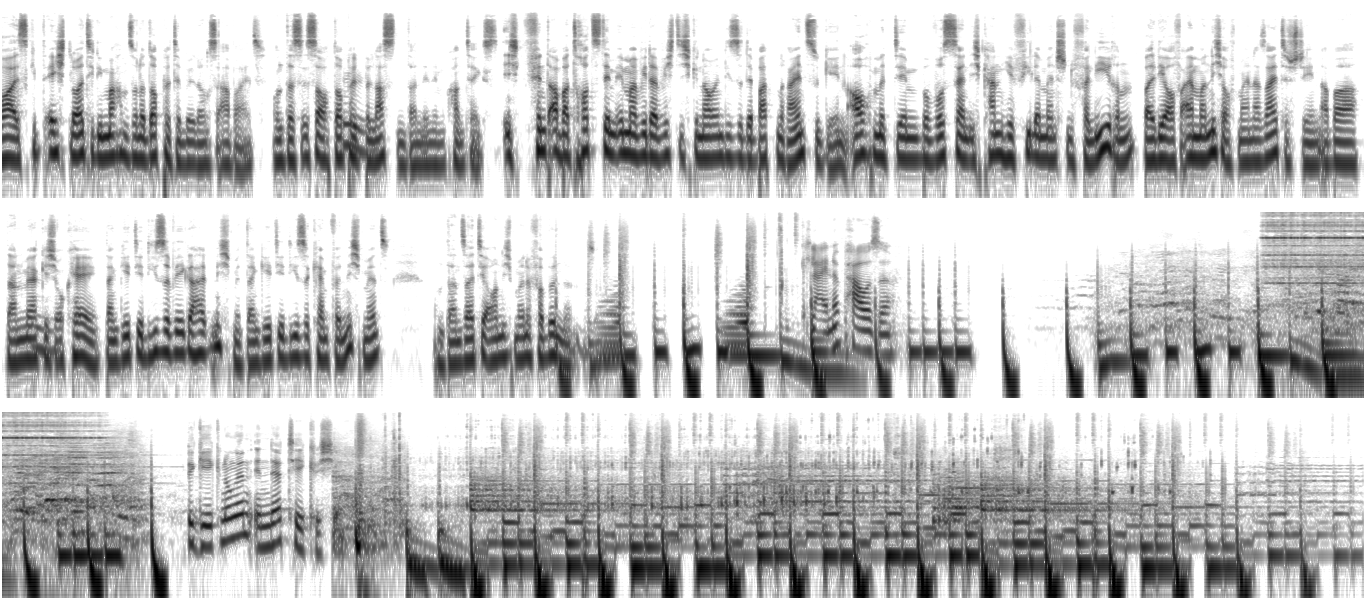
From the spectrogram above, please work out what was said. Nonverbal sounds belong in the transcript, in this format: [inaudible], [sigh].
boah, es gibt echt Leute, die machen so eine doppelte Bildungsarbeit. Und das ist auch doppelt mhm. belastend dann in dem Kontext. Ich finde aber trotzdem immer wieder wichtig, genau in diese Debatten reinzugehen. Auch mit dem Bewusstsein, ich kann hier viele Menschen verlieren, weil die auf einmal nicht auf meiner Seite stehen. Aber dann merke mhm. ich, okay, dann geht ihr diese Wege halt nicht mit. Dann geht ihr diese Kämpfe nicht mit. Und dann seid ihr auch nicht meine Verbündeten. So. Kleine Pause. Begegnungen in der Teeküche.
